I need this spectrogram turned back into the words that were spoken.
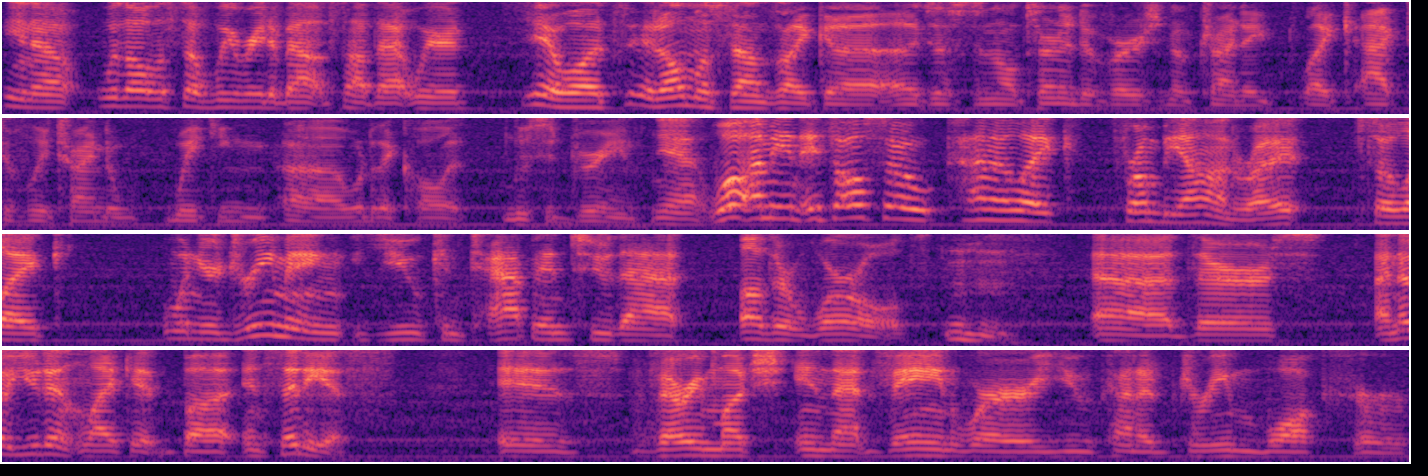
you know with all the stuff we read about, it's not that weird. Yeah, well, it's it almost sounds like uh, just an alternative version of trying to like actively trying to waking. Uh, what do they call it? Lucid dream. Yeah. Well, I mean, it's also kind of like from beyond, right? So like when you're dreaming, you can tap into that other world. Mm-hmm. Uh, there's I know you didn't like it, but Insidious is very much in that vein where you kind of dream walk or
